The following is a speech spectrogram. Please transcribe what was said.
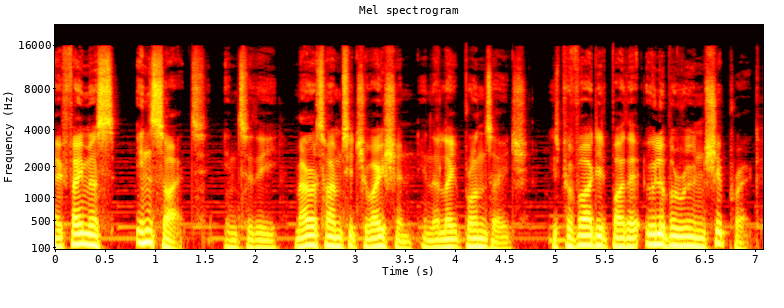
A famous insight into the maritime situation in the late Bronze Age is provided by the Uluburun shipwreck,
